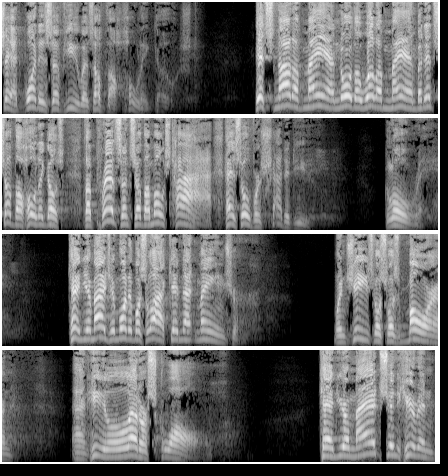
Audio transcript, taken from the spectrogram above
said, What is of you is of the Holy Ghost. It's not of man nor the will of man, but it's of the Holy Ghost. The presence of the Most High has overshadowed you. Glory. Can you imagine what it was like in that manger when Jesus was born and he let her squall? Can you imagine hearing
